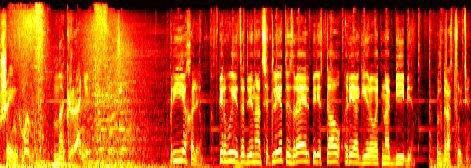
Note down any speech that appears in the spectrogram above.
Шейнгман. На грани. Приехали. Впервые за 12 лет Израиль перестал реагировать на Биби. Здравствуйте.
